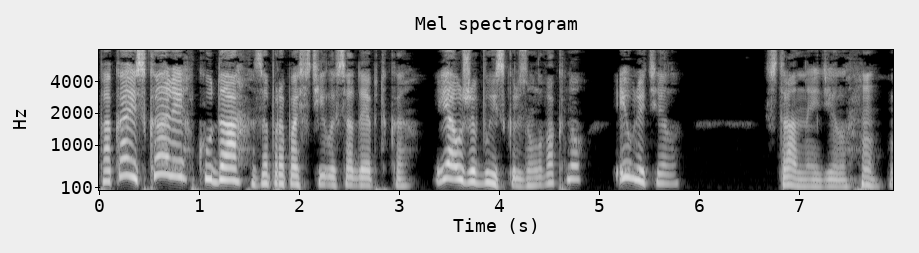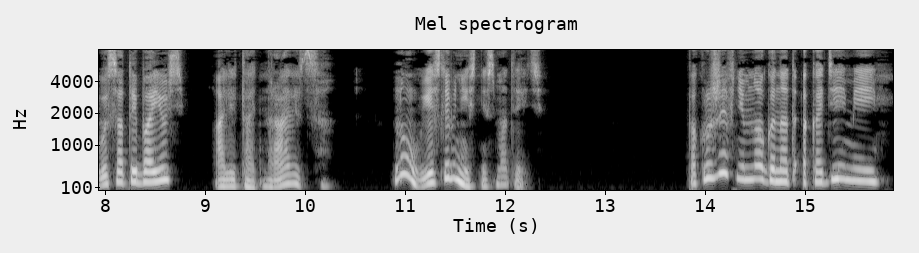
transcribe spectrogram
Пока искали, куда запропастилась адептка, я уже выскользнула в окно и улетела. Странное дело. Хм, высоты боюсь, а летать нравится. Ну, если вниз не смотреть. Покружив немного над академией,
